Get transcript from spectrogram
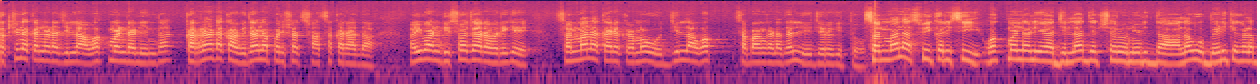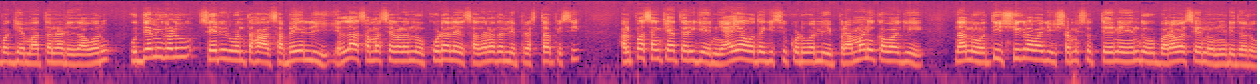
ದಕ್ಷಿಣ ಕನ್ನಡ ಜಿಲ್ಲಾ ವಕ್ ಮಂಡಳಿಯಿಂದ ಕರ್ನಾಟಕ ವಿಧಾನ ಪರಿಷತ್ ಶಾಸಕರಾದ ಐವಾನ್ ಡಿಸೋಜಾರ್ ಅವರಿಗೆ ಸನ್ಮಾನ ಕಾರ್ಯಕ್ರಮವು ಜಿಲ್ಲಾ ವಕ್ ಸಭಾಂಗಣದಲ್ಲಿ ಜರುಗಿತು. ಸನ್ಮಾನ ಸ್ವೀಕರಿಸಿ ವಕ್ ಮಂಡಳಿಯ ಜಿಲ್ಲಾಧ್ಯಕ್ಷರು ನೀಡಿದ್ದ ಹಲವು ಬೇಡಿಕೆಗಳ ಬಗ್ಗೆ ಮಾತನಾಡಿದ ಅವರು, ಉದ್ಯಮಿಗಳು ಸೇರಿರುವಂತಹ ಸಭೆಯಲ್ಲಿ ಎಲ್ಲ ಸಮಸ್ಯೆಗಳನ್ನು ಕೂಡಲೇ ಸದನದಲ್ಲಿ ಪ್ರಸ್ತಾಪಿಸಿ ಅಲ್ಪಸಂಖ್ಯಾತರಿಗೆ ನ್ಯಾಯ ಒದಗಿಸಿಕೊಡುವಲ್ಲಿ ಪ್ರಾಮಾಣಿಕವಾಗಿ ನಾನು ಅತಿ ಶೀಘ್ರವಾಗಿ ಶ್ರಮಿಸುತ್ತೇನೆ ಎಂದು ಭರವಸೆಯನ್ನು ನೀಡಿದರು.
